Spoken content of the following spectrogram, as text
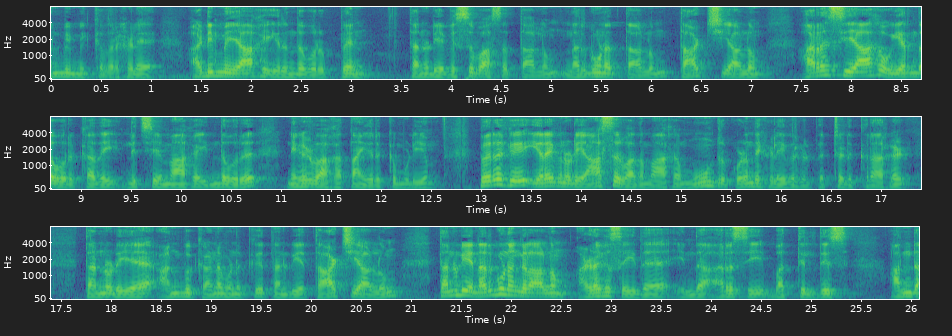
அன்புமிக்கவர்களே அடிமையாக இருந்த ஒரு பெண் தன்னுடைய விசுவாசத்தாலும் நற்குணத்தாலும் தாட்சியாலும் அரசியாக உயர்ந்த ஒரு கதை நிச்சயமாக இந்த ஒரு நிகழ்வாகத்தான் இருக்க முடியும். பிறகு இறைவனுடைய ஆசிர்வாதமாக மூன்று குழந்தைகளை இவர்கள் பெற்றெடுக்கிறார்கள். தன்னுடைய அன்பு கணவனுக்கு தன்னுடைய தாட்சியாலும் தன்னுடைய நற்குணங்களாலும் அழகு செய்த இந்த அரசி பத்தில் திஸ் அந்த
